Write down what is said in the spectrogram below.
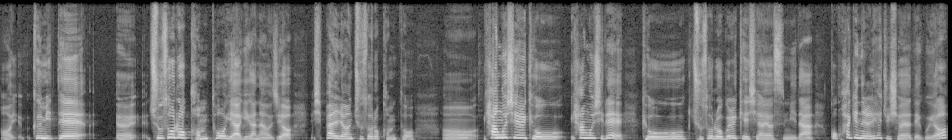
어, 그 밑에 어, 주소록 검토 이야기가 나오죠. 18년 주소록 검토 어, 향후실 교우 향후실에 교육 주소록을 게시하였습니다. 꼭 확인을 해 주셔야 되고요.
